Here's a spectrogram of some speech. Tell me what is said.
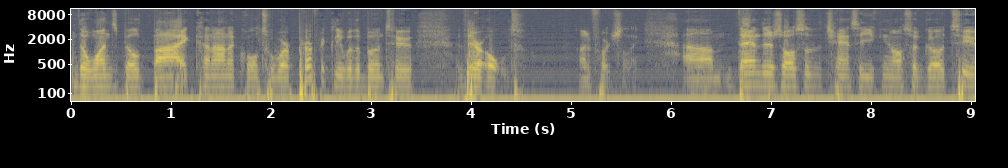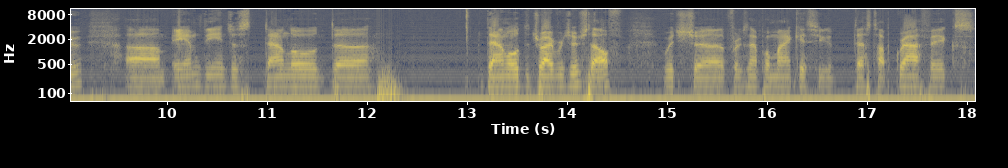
the ones built by Canonical to work perfectly with Ubuntu, they're old unfortunately. Um, then there's also the chance that you can also go to um, AMD and just download the download the drivers yourself, which, uh, for example, in my case, you desktop graphics.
